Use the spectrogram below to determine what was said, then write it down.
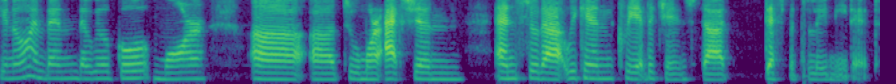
you know and then they will go more to more action and so that we can create the change that desperately needed.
